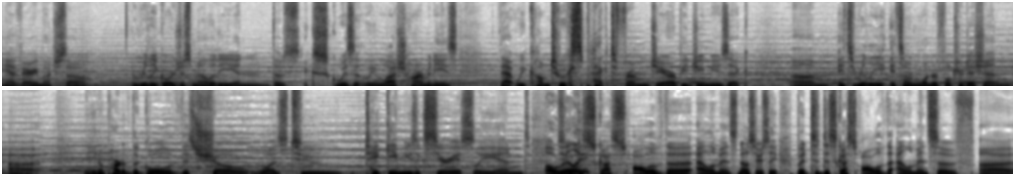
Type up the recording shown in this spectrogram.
Yeah, very much so. A really gorgeous melody and those exquisitely lush harmonies that we come to expect from JRPG music. Um, it's really its own wonderful tradition. Uh, you know, part of the goal of this show was to take game music seriously and Oh, really? discuss all of the elements. No, seriously, but to discuss all of the elements of uh,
